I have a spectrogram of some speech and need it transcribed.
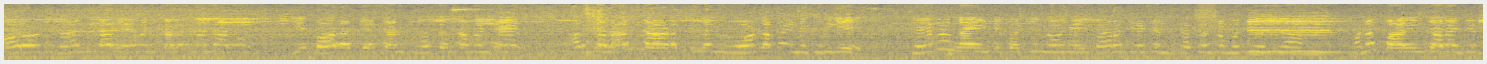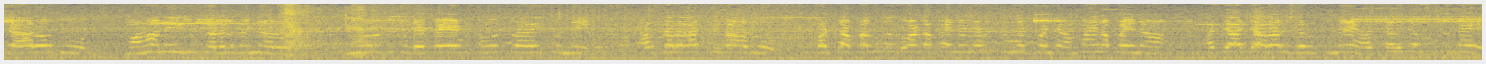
ఆ రోజు గాంధీ గారు ఏమని కలగన్నారు ఈ భారతదేశానికి స్వతంత్రం అంటే అర్ధ రాష్ట్ర ఆడపిల్లలు రోడ్లపైన తిరిగి క్షేమంగా ఇంటికి వచ్చిన రోజు ఈ భారతదేశానికి స్వతంత్రం వచ్చినట్టుగా మనం భావించాలని చెప్పి ఆ రోజు మహనీయులు కలగన్నారు ఈ రోజుకు డెబ్బై ఏడు సంవత్సరాలు అవుతుంది. అర్ధరాత్రి కాదు పట్ట పగులు రోడ్లపైన నడుస్తున్నటువంటి అమ్మాయిల పైన అత్యాచారాలు జరుగుతున్నాయి హత్యలు జరుగుతున్నాయి.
